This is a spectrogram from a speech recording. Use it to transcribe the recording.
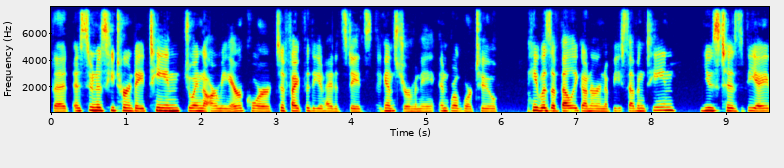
that as soon as he turned 18, joined the Army Air Corps to fight for the United States against Germany in World War II. He was a belly gunner in a B 17, used his VA,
